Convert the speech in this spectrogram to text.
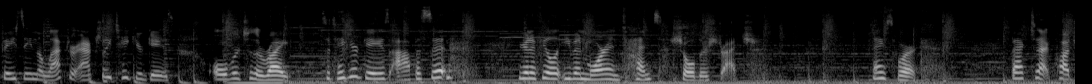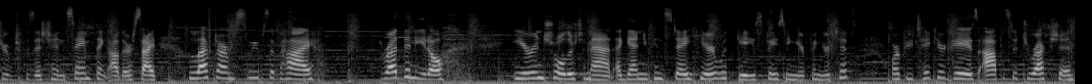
facing the left or actually take your gaze over to the right. So take your gaze opposite. You're gonna feel even more intense shoulder stretch. Nice work. Back to that quadruped position, same thing other side. Left arm sweeps up high, thread the needle, ear and shoulder to mat. Again, you can stay here with gaze facing your fingertips, or if you take your gaze opposite direction,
